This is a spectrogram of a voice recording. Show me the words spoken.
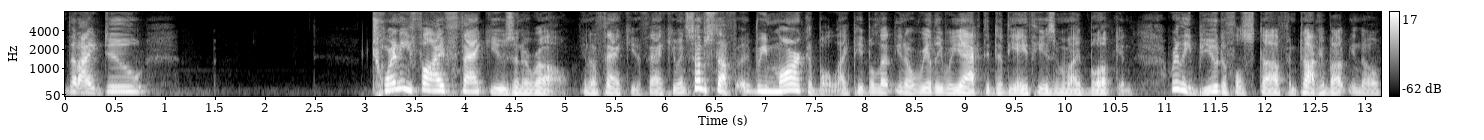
that I do 25 thank yous in a row. You know, thank you, thank you. And some stuff remarkable, like people that, you know, really reacted to the atheism in my book and really beautiful stuff and talking about, you know,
